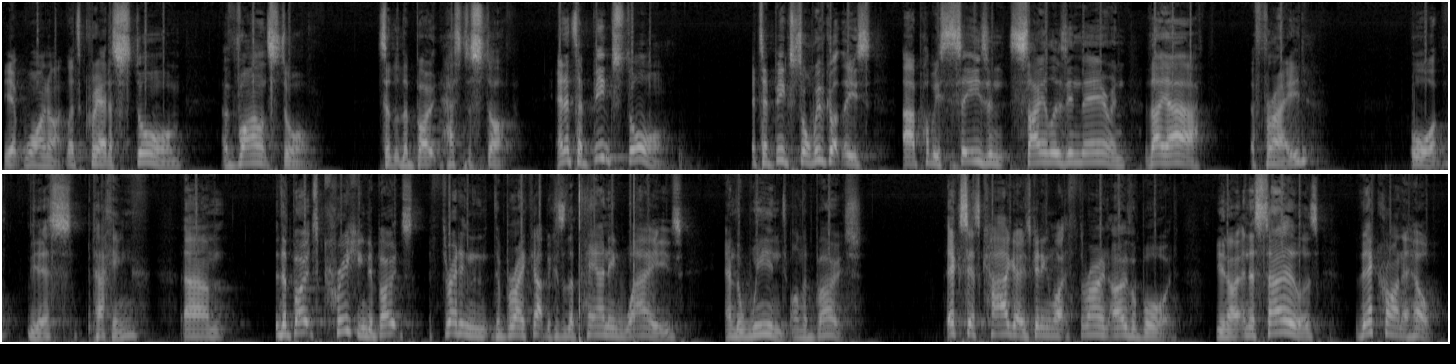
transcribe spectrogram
Yep, why not? Let's create a storm, a violent storm, so that the boat has to stop. And it's a big storm. It's a big storm. We've got these uh, probably seasoned sailors in there, and they are afraid, or, yes, packing. Um, the boat's creaking, the boat's threatening to break up because of the pounding waves and the wind on the boat. Excess cargo is getting like thrown overboard, you know, and the sailors, they're crying to help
